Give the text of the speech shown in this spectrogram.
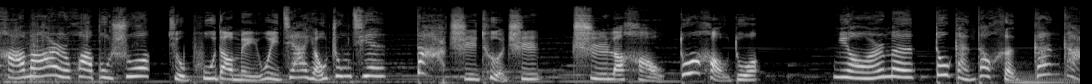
蛤蟆二话不说，就扑到美味佳肴中间。大吃特吃，吃了好多好多，鸟儿们都感到很尴尬，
